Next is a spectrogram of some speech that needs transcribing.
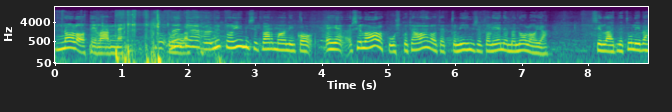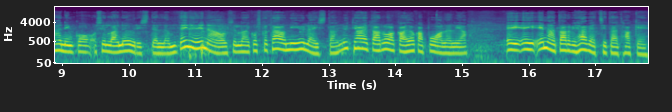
nolotilanne. No, mä en tiedä, nyt on ihmiset varmaan, niin ei, silloin alkuus, kun tämä on aloitettu, niin ihmiset oli enemmän oloja sillä että ne tuli vähän niin kuin sillä nöyristellä, mutta ei ne enää ole sillä koska tämä on niin yleistä. Nyt jaetaan ruokaa joka puolella ja ei, ei enää tarvi hävet sitä, että hakee.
